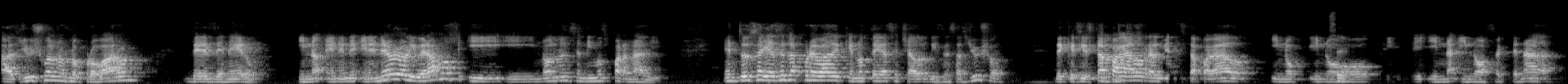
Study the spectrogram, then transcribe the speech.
as, usual nos lo probaron desde enero. Y no, en, en, enero lo liberamos y, y, no lo encendimos para nadie. Entonces ahí haces la prueba de que no te hayas echado el business as usual. De que si está pagado, realmente está pagado y no, y no, y, no afecte nada.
